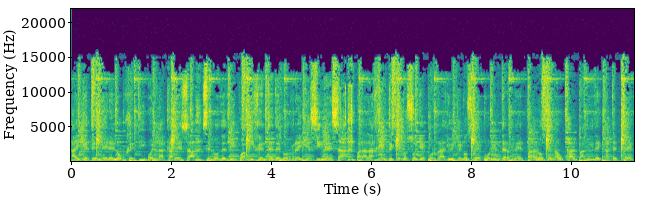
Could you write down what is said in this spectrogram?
Hay que tener el objetivo en la cabeza. Se lo dedico a mi gente de los Reyes Inesa. Para la gente que nos oye por radio y que nos ve por internet. Para los de Naucalpan y de Catepec.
